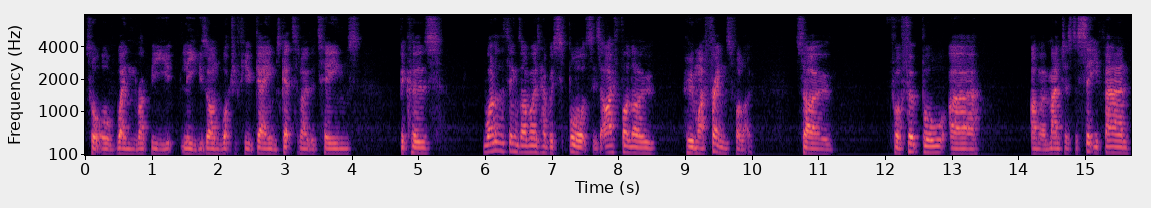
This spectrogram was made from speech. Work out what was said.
sort of when rugby league is on, watch a few games, get to know the teams, because one of the things I've always had with sports is I follow who my friends follow. So for football, uh, I'm a Manchester City fan.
